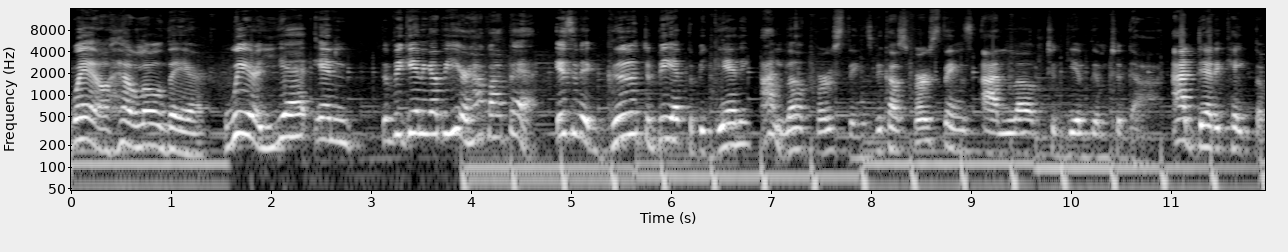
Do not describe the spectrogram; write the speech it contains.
Well, hello there. We are yet in the beginning of the year. How about that? Isn't it good to be at the beginning? I love first things because first things I love to give them to God. I dedicate the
